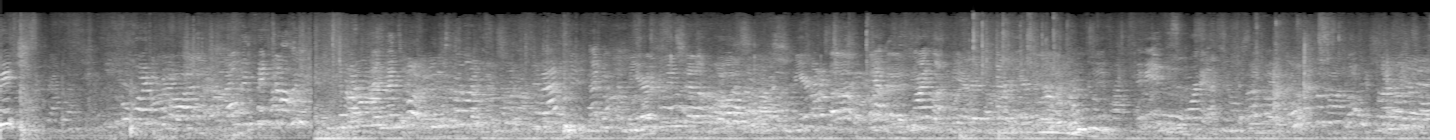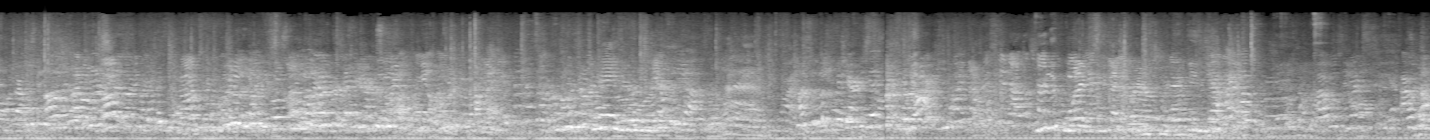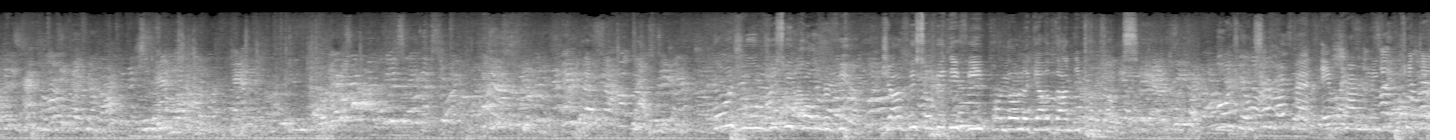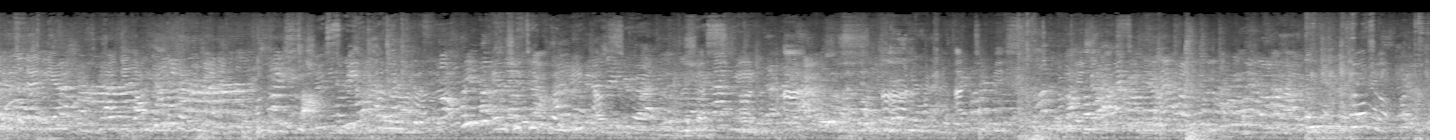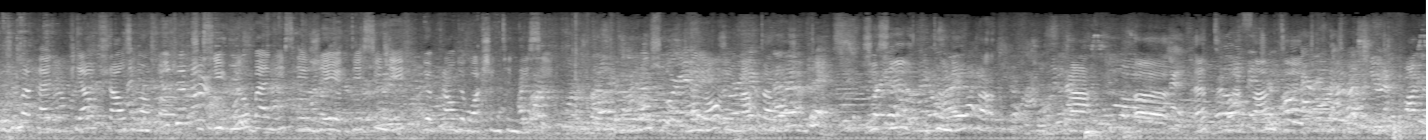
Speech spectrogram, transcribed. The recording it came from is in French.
speech? Pendant la guerre d'indépendance. Bonjour, je m'appelle Abraham Lincoln, j'étais le deuxième président des États-Unis. Je suis et j'étais connu parce que je suis un, Washington DC. Bonjour, mon nom est Martha Washington. Je suis connue par, euh, être la femme de George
